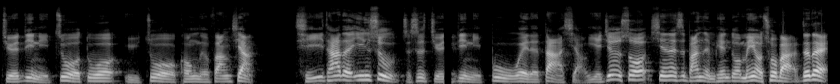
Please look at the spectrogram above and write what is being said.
决定你做多与做空的方向。其他的因素只是决定你部位的大小，也就是说，现在是盘整偏多，没有错吧？对不对？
